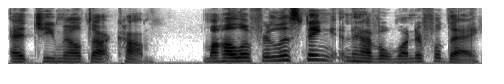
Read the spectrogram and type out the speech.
at gmail.com. Mahalo for listening and have a wonderful day.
